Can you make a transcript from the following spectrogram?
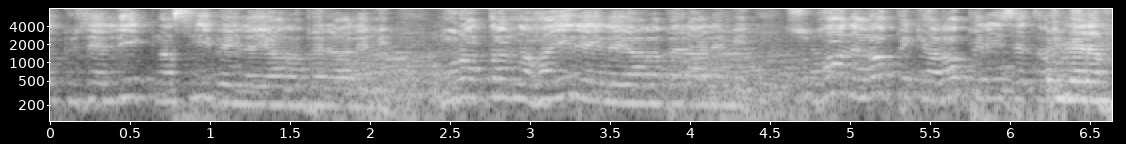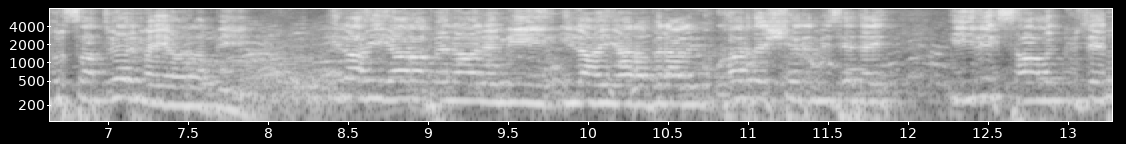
Sağlık, güzellik nasip eyle ya Rabbel Alemin. Muratlarına hayır eyle ya Rabbel Alemin. Subhane Rabbike Rabbil İzzet. Kötülere fırsat verme ya Rabbi. İlahi ya Rabbel Alemin. İlahi ya Rabbel Alemin. Bu kardeşlerimize de iyilik, sağlık, güzel.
